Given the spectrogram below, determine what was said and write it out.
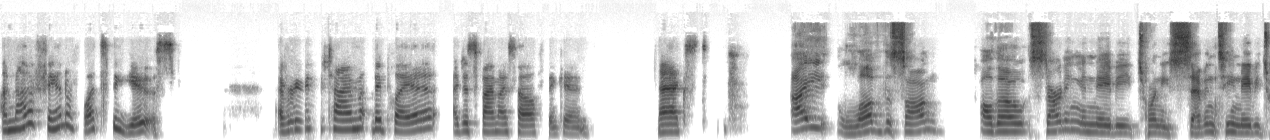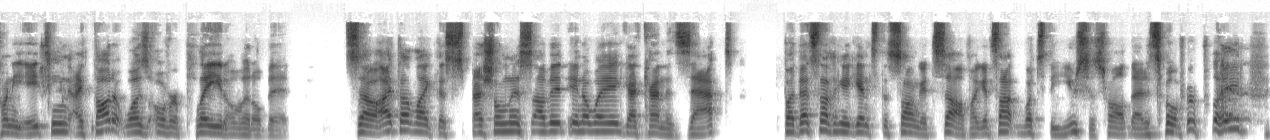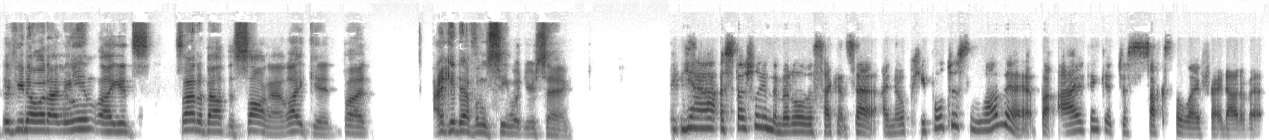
I'm not a fan of what's the use every time they play it, I just find myself thinking, next. I love the song, although starting in maybe 2017, maybe 2018, I thought it was overplayed a little bit. So I thought like the specialness of it in a way got kind of zapped. But that's nothing against the song itself. Like it's not what's the use's fault that it's overplayed, if you know what I mean. Like it's it's not about the song. I like it, but I could definitely see what you're saying. Yeah, especially in the middle of the second set. I know people just love it, but I think it just sucks the life right out of it.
